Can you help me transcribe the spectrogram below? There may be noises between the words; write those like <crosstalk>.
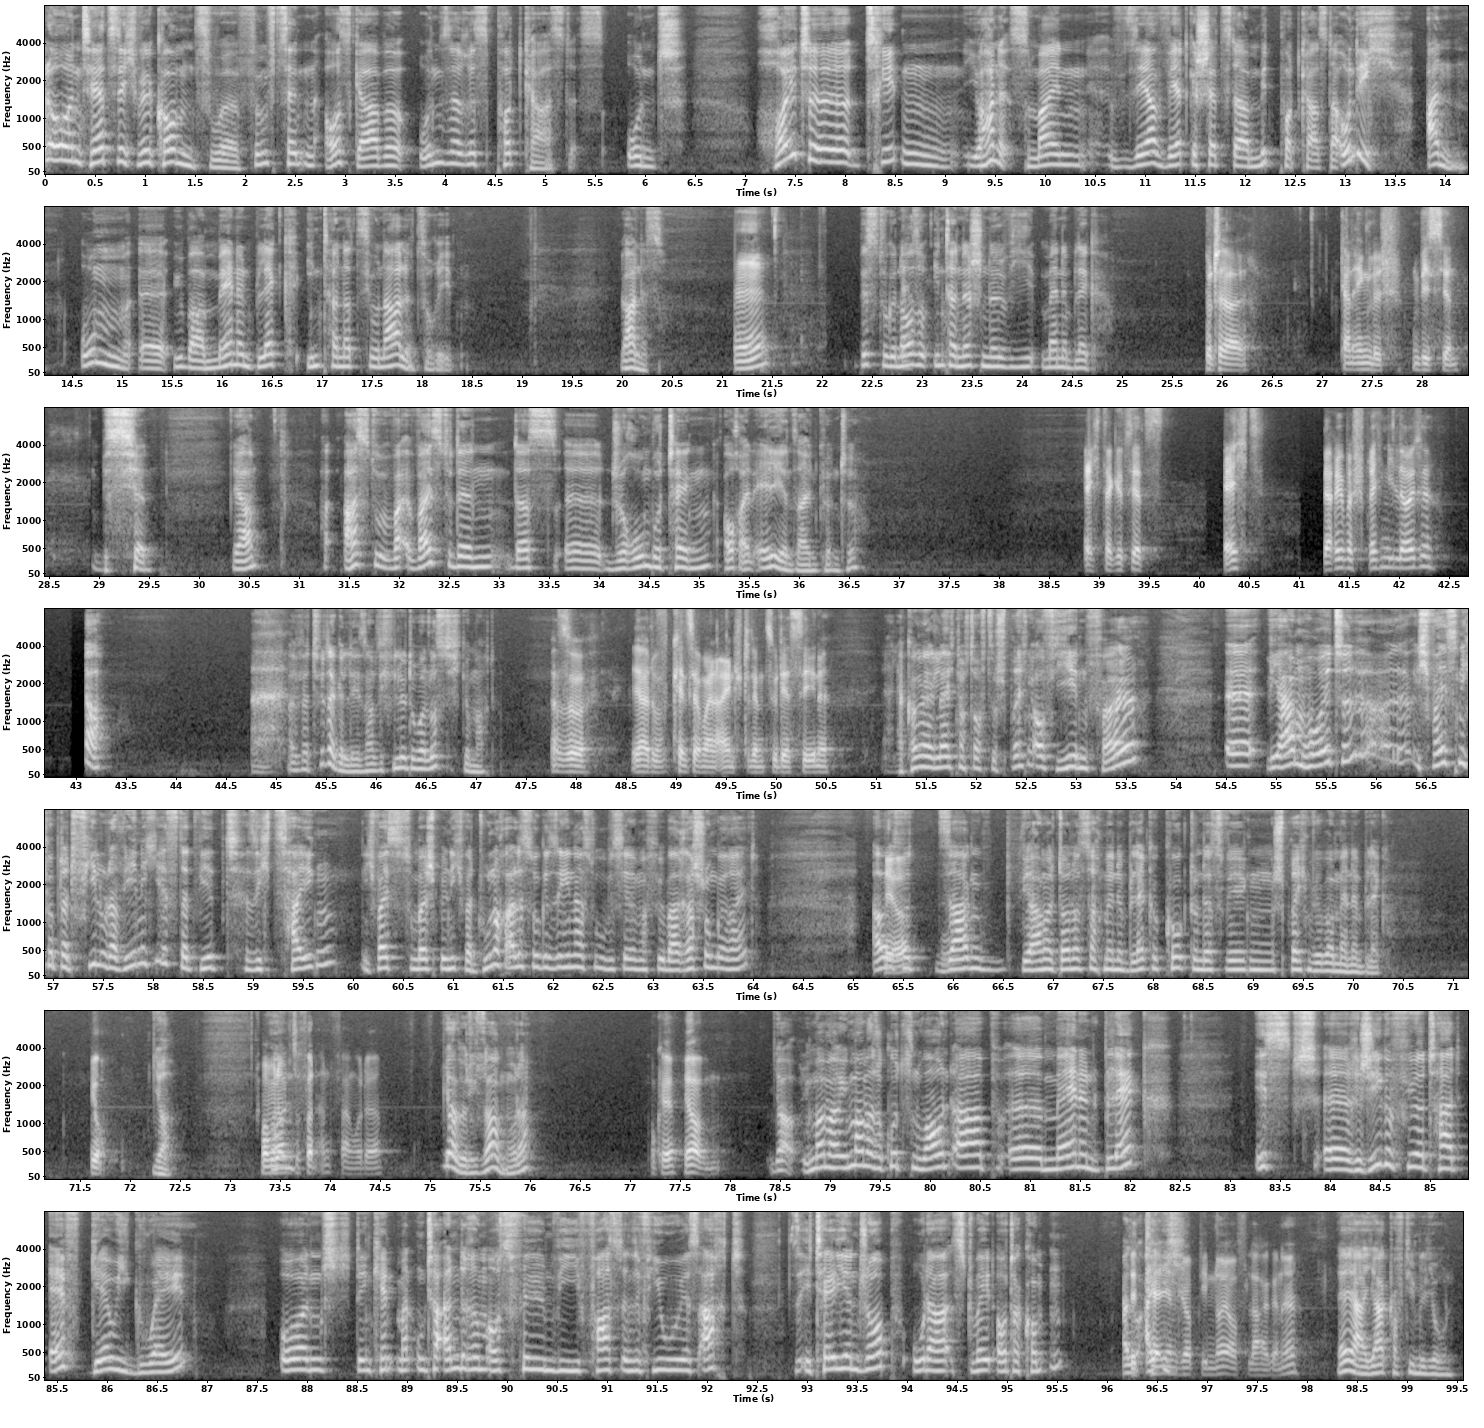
Hallo und herzlich willkommen zur 15. Ausgabe unseres Podcastes. Und heute treten Johannes, mein sehr wertgeschätzter Mitpodcaster, und ich an, um äh, über Man in Black Internationale zu reden. Johannes. Mhm. Bist du genauso international wie Man in Black? Total. Kann Englisch, ein bisschen. Ein bisschen. Ja. Hast du, weißt du denn, dass äh, Jerome Boateng auch ein Alien sein könnte? Echt? Da gibt's jetzt. Echt? Darüber sprechen die Leute? Ja. Habe ich bei Twitter gelesen, haben sich viele darüber lustig gemacht. Also, ja, du kennst ja meine Einstellung zu der Szene. Ja, da kommen wir gleich noch drauf zu sprechen. Auf jeden Fall. Äh, wir haben heute, äh, ich weiß nicht, ob das viel oder wenig ist, das wird sich zeigen. Ich weiß zum Beispiel nicht, was du noch alles so gesehen hast. Du bist ja immer für Überraschung bereit. Aber ja. ich würde sagen, wir haben halt Donnerstag Men in Black geguckt und deswegen sprechen wir über Men in Black. Ja. Ja. Wollen wir dann sofort anfangen, oder? Ja, würde ich sagen, oder? Okay, ja. Ja, ich mach mal, ich mach mal so kurz ein Roundup. Äh, Man in Black ist äh, Regie geführt hat F. Gary Gray. Und den kennt man unter anderem aus Filmen wie Fast and the Furious 8, The Italian Job oder Straight Outta Compton. Also Italian Job, die Neuauflage, ne? Ja, ja, Jagd auf die Million.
